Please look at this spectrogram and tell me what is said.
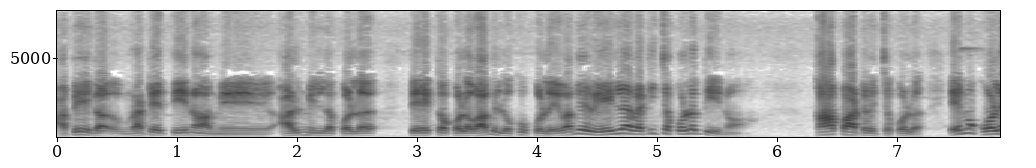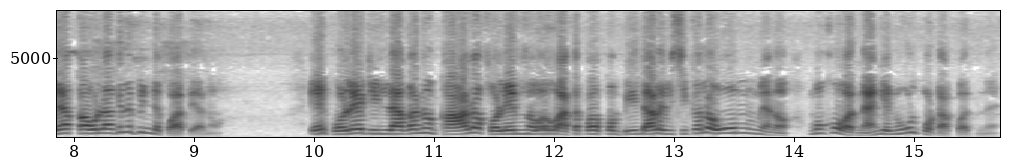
අපේ රටේ තියෙනවා මේ අල්මිල්ල කොළ, තේක කොළ වගේ ලොකු කොළ. ඒ වගේ වේල්ල වැටිච්ච කොළ තියෙනවා. කාපාට වෙච්ච කොළ. එහෙම කොළයක් අවුලාගෙන පිණ්ඩපාත යනවා. ඒ කොළේට ඉල්ලා ගන්නවා කාලා කොළෙන්ම ඔය අතපොක්කම් පීදාලා විසි කරලා ඕම්ම යනවා. මොකවත් නැහැ. ඇඟේ නූල් පොටක්වත් නැහැ.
